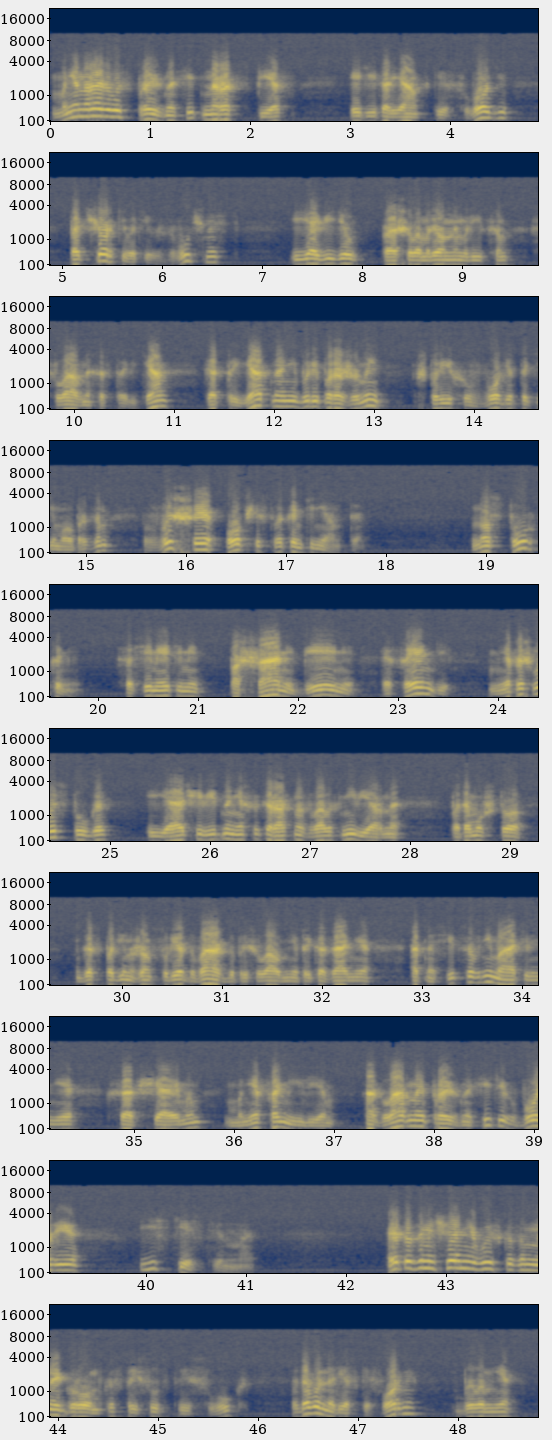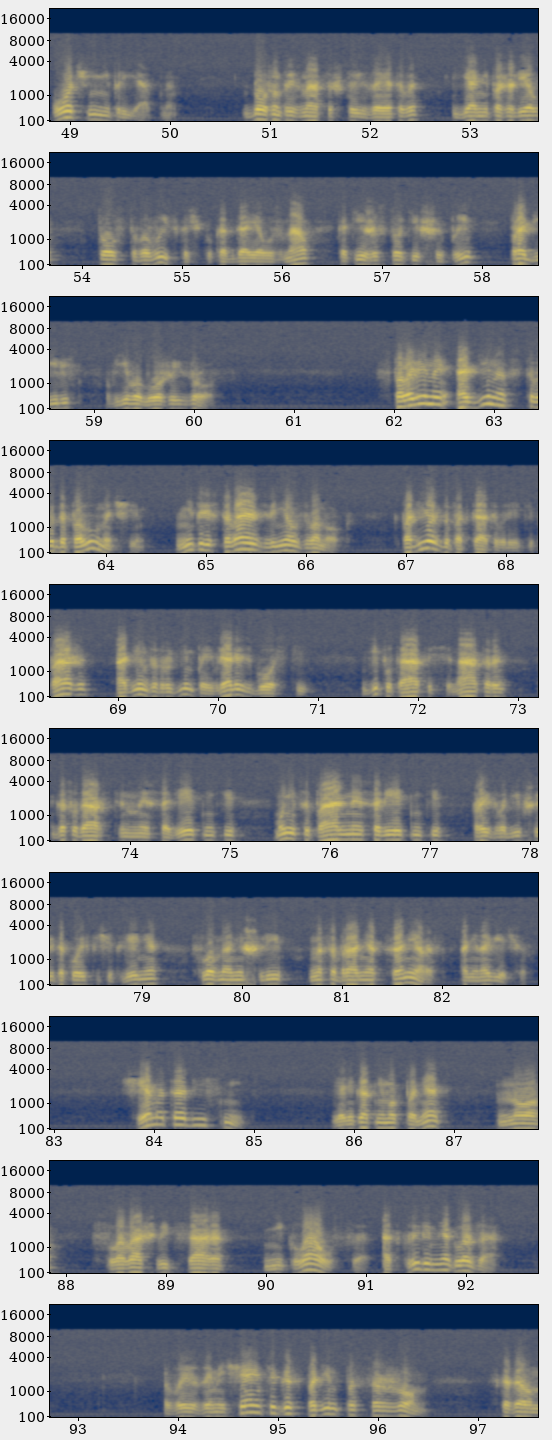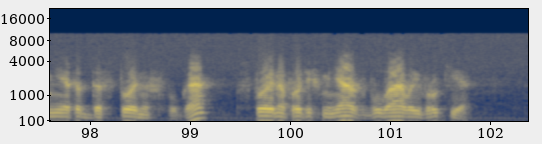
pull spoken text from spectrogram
Мне нравилось произносить нараспев эти итальянские слоги, подчеркивать их звучность, и я видел по ошеломленным лицам славных островитян, как приятно они были поражены, что их вводят таким образом в высшее общество континента. Но с турками, со всеми этими пашами, беями, эфенди, мне пришлось туго, и я, очевидно, несколько раз назвал их неверно, потому что господин Жансуле дважды присылал мне приказание относиться внимательнее к сообщаемым мне фамилиям, а главное произносить их более естественно. Это замечание, высказанное громко в присутствии слуг, в довольно резкой форме, было мне очень неприятно. Должен признаться, что из-за этого я не пожалел толстого выскочку, когда я узнал, какие жестокие шипы пробились в его ложе из роз. С половины одиннадцатого до полуночи, не переставая, звенел звонок. К подъезду подкатывали экипажи, один за другим появлялись гости, депутаты, сенаторы, государственные советники, муниципальные советники, производившие такое впечатление, словно они шли на собрание акционеров, а не на вечер. Чем это объяснить? Я никак не мог понять, но слова швейцара Никлауса открыли мне глаза. «Вы замечаете, господин Пассажон?» — сказал мне этот достойный слуга, стоя напротив меня с булавой в руке.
